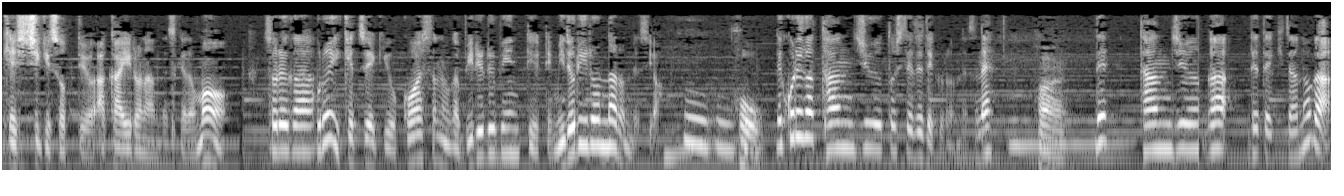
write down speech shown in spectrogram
血色素っていう赤い色なんですけども、それが古い血液を壊したのがビリルビンって言って緑色になるんですよ。で、これが単獣として出てくるんですね。はで、単獣が出てきたのが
